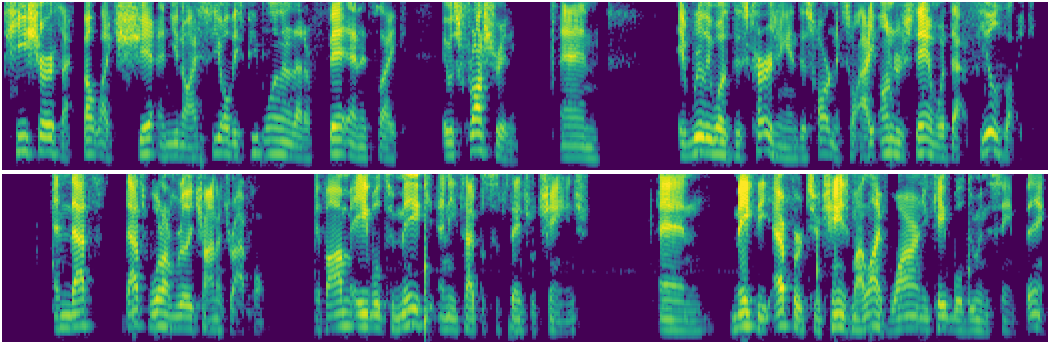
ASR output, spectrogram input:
t-shirts. I felt like shit, and you know I see all these people in there that are fit, and it's like it was frustrating, and it really was discouraging and disheartening. So I understand what that feels like, and that's that's what I'm really trying to drive home if I'm able to make any type of substantial change and make the effort to change my life, why aren't you capable of doing the same thing?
